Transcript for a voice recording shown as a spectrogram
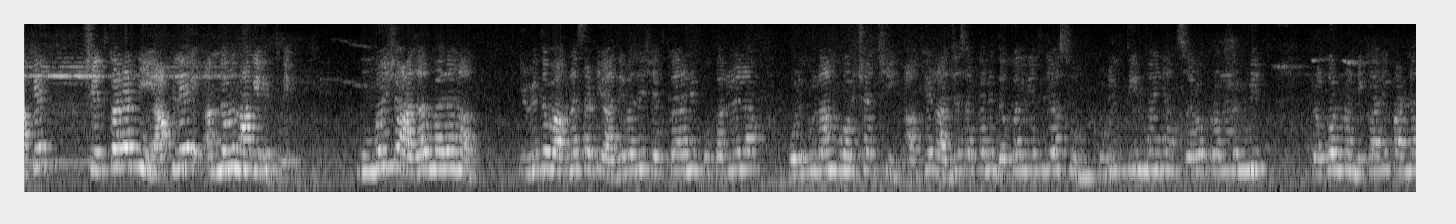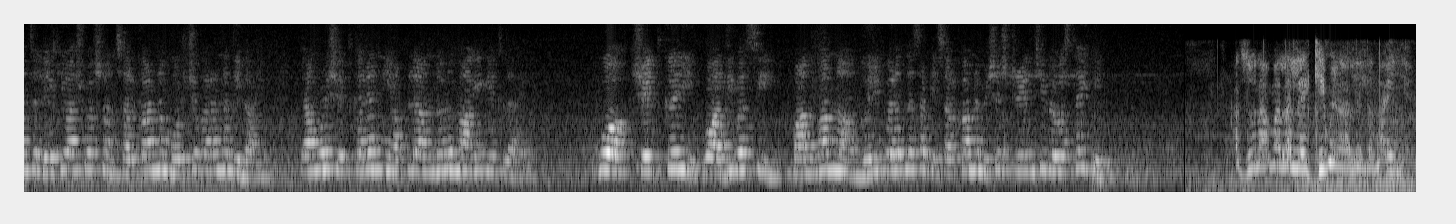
अखेर शेतकऱ्यांनी आपले आंदोलन मागे घेतले. मुंबईच्या आझाद मैदानात विविध मागण्यासाठी आदिवासी शेतकऱ्यांनी पुकारलेल्या उलगुलान मोर्चाची अखेर राज्य सरकारने दखल घेतली असून पुढील तीन महिन्यात सर्व प्रलंबित प्रकरण निकाली काढण्याचं लेखी आश्वासन सरकारनं मोर्चेकऱ्यांना दिलं आहे. त्यामुळे शेतकऱ्यांनी आपले आंदोलन मागे घेतलं आहे. व शेतकरी व आदिवासी बांधवांना घरी परतण्यासाठी सरकारने विशेष ट्रेनची व्यवस्थाही केली. अजून आम्हाला लेखी मिळालेलं नाहीये.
